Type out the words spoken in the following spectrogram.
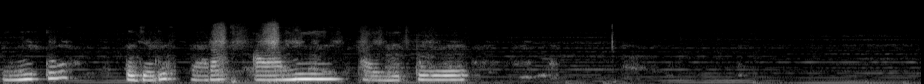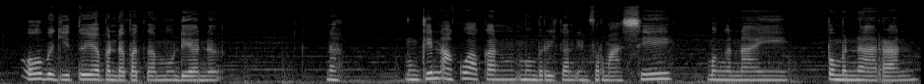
ini tuh terjadi secara alami kayak gitu Oh begitu ya pendapat kamu Diana. Nah, mungkin aku akan memberikan informasi mengenai pembenaran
